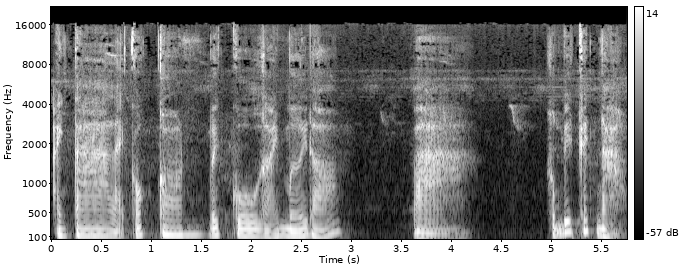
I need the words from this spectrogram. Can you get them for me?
anh ta lại có con với cô gái mới đó. Và không biết cách nào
